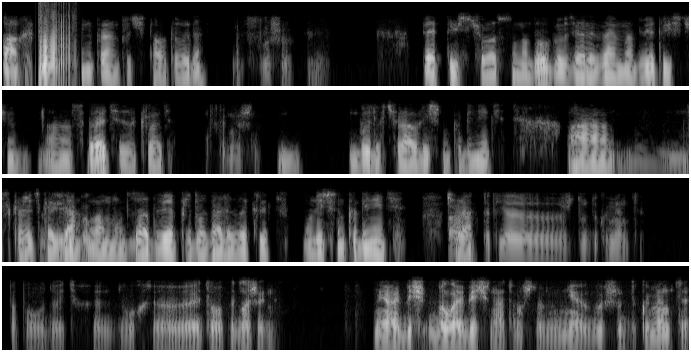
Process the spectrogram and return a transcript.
Ах, неправильно прочитал, это вы, да? Слушаю. Пять тысяч у вас сумма долга, взяли займ на две тысячи. А, Собираетесь закрывать? Конечно. Были вчера в личном кабинете. А скажите, Где когда был? вам вот за две предлагали закрыться? В личном кабинете А, так я жду документы по поводу этих э, двух э, этого предложения. Мне обещ- было обещано о том, что мне вышлют документы,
